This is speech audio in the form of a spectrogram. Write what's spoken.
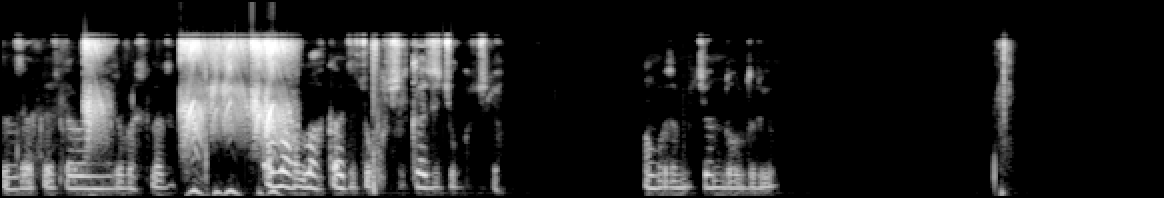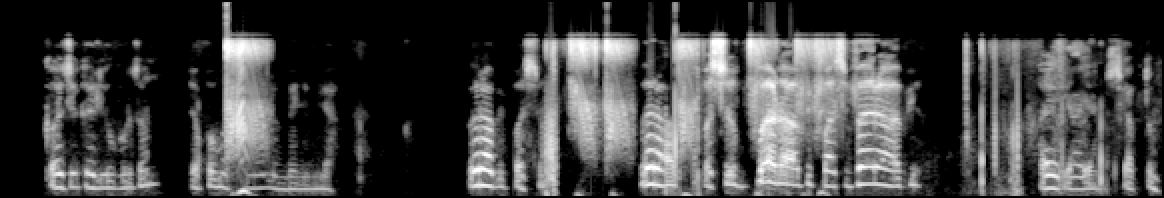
Evet arkadaşlar oyunumuza başladık. Allah Allah gazı çok güçlü gazı çok güçlü. Ben buradan bir can dolduruyorum. Gazı geliyor buradan. Yapamazsın oğlum benimle. Ver abi pası. Ver abi pası. Ver abi pası. Ver abi. Hayır ya yanlış yaptım.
